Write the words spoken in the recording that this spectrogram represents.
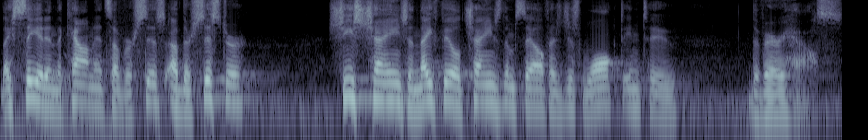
They see it in the countenance of, her, of their sister. She's changed, and they feel changed themselves, as just walked into the very house.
